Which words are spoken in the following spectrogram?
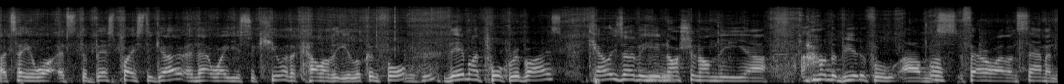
I tell you what, it's the best place to go, and that way you secure the colour that you're looking for. Mm -hmm. They're my pork ribeyes. Kelly's over here mm. noshing on the uh, on the beautiful um, oh. Faroe Island salmon.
